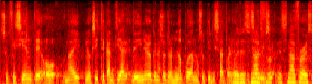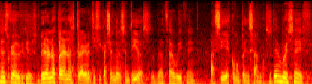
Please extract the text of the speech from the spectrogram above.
suficiente o no, hay, no existe cantidad de dinero que nosotros no podamos utilizar para But el servicio. for, it's not for our sense gratification. Pero no es para nuestra gratificación de los sentidos. So that's how we think. Así es como pensamos. But then we're safe.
